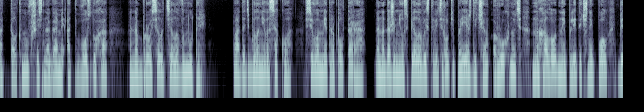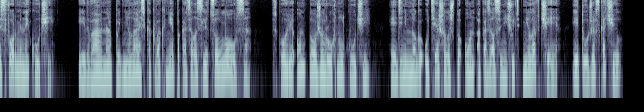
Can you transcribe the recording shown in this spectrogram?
Оттолкнувшись ногами от воздуха, она бросила тело внутрь. Падать было невысоко, всего метра полтора. Она даже не успела выставить руки, прежде чем рухнуть на холодный плиточный пол бесформенной кучей. Едва она поднялась, как в окне показалось лицо Лоуса. Вскоре он тоже рухнул кучей. Эдди немного утешила, что он оказался ничуть не ловчее, и тут же вскочил.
